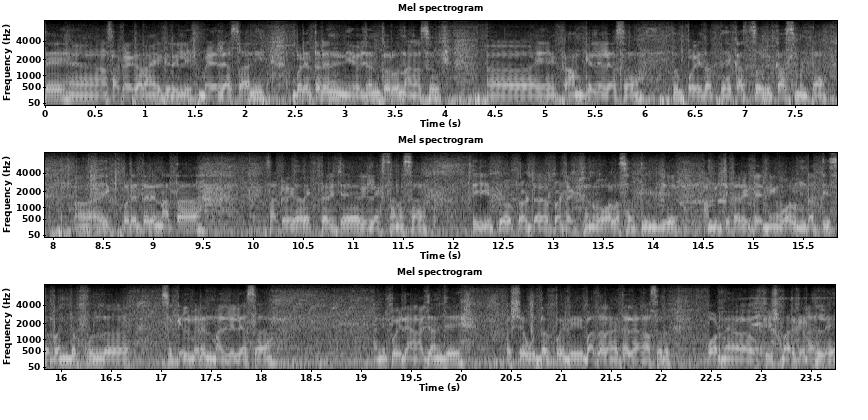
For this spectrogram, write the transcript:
ते अ, साखळेकारांक एक रिलीफ मेळिल्लें आसा आनी बरे तरेन नियोजन करून हांगासर हें काम केलेलें आसा तुमी पळयतात हेकाच विकास म्हणटा एक बरे तरेन आतां साखळेकार एक तरेचे रिलॅक्सान आसा ही प्रोटेक्शन वॉल आसा ती म्हणजे आमी जिका रिटर्निंग वॉल म्हणटा ती सबंद फूल सकेल सकयल मेरेन बांदलेली आसा आनी पयलीं हांगाच्यान जे अशें उदक पयलीं बाजारान येतालें हांगासर पोरने फीश मार्केट आसलें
